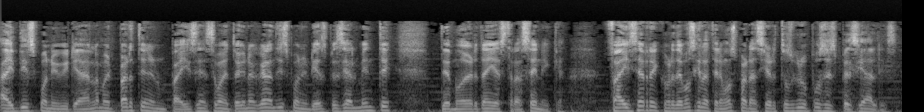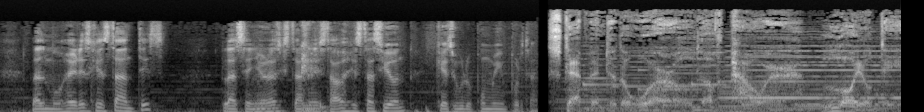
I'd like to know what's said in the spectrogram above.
hay disponibilidad en la mayor parte en el país en este momento hay una gran disponibilidad especialmente de Moderna y AstraZeneca. Pfizer recordemos que la tenemos para ciertos grupos especiales, las mujeres gestantes, las señoras que están en estado de gestación, que es un grupo muy importante. Step into the world of power, loyalty,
